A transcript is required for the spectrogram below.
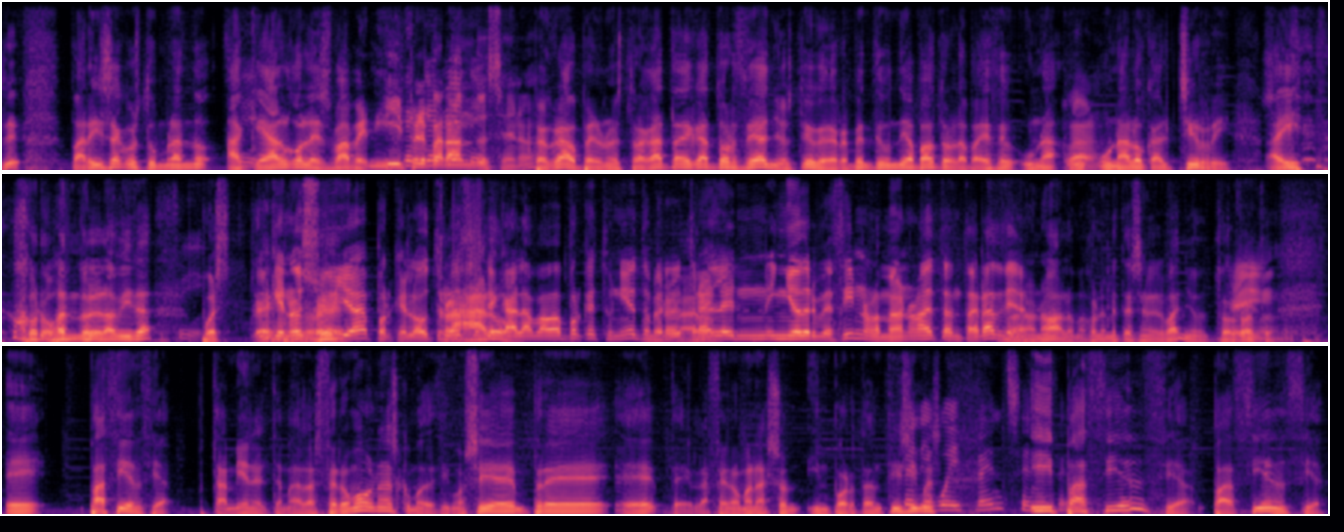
para irse acostumbrando a Sí. que algo les va a venir. Ir ¿De qué preparándose? ¿no? Pero claro, pero nuestra gata de 14 años, tío, que de repente de un día para otro le aparece una, Claro. una local chirri ahí jorobándole la vida, pues. Y que no es eh, suya, porque el otro se claro. te cae la baba porque es tu nieto, pero claro. trae el niño del vecino, a lo mejor no le da tanta gracia. No, no, no, a lo mejor le metes en el baño todo el rato. Eh, paciencia. También el tema de las feromonas, como decimos siempre. eh, de- las feromonas son importantísimas. Friends, Y paciencia, paciencia.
